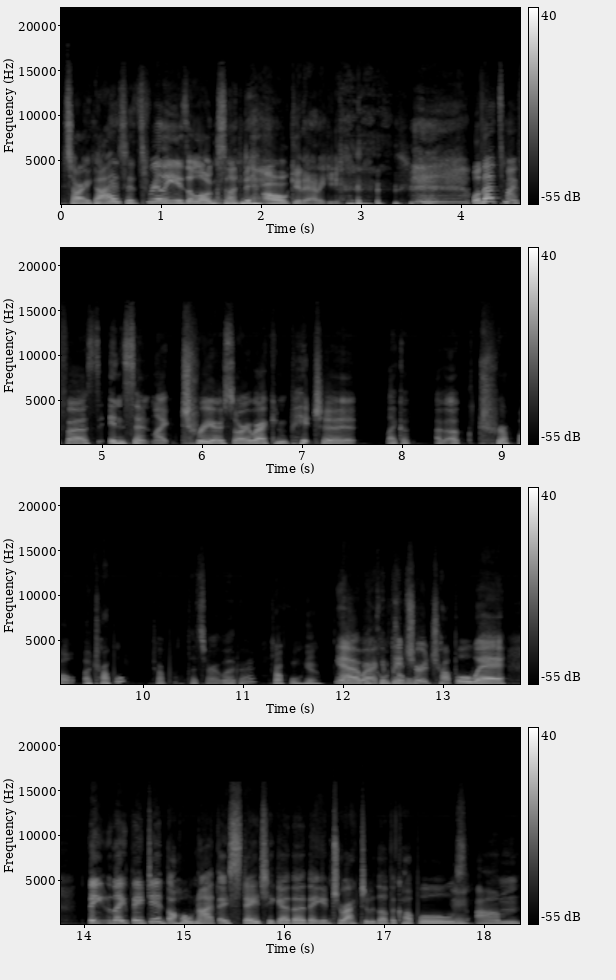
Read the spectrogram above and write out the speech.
sorry, guys. It really is a long Sunday. oh, get out of here. Well, that's my first instant like trio. Sorry, where I can picture like a a, a triple, a trouble, trouble. That's the right word, right? Trouble, yeah. Yeah, where I can picture a trouble where they like they did the whole night. They stayed together. They interacted with other couples. Mm. Um,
